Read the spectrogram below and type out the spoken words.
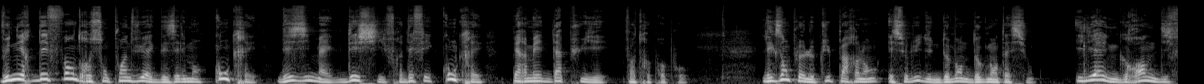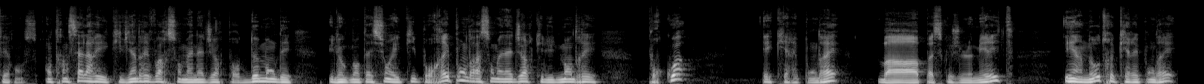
Venir défendre son point de vue avec des éléments concrets, des emails, des chiffres, des faits concrets, permet d'appuyer votre propos. L'exemple le plus parlant est celui d'une demande d'augmentation. Il y a une grande différence entre un salarié qui viendrait voir son manager pour demander une augmentation et qui, pour répondre à son manager qui lui demanderait pourquoi, et qui répondrait bah parce que je le mérite, et un autre qui répondrait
